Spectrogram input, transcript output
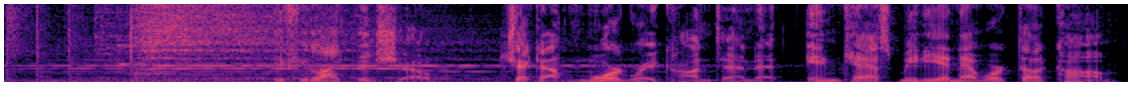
If you like this show, check out more great content at incastmedianetwork.com.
